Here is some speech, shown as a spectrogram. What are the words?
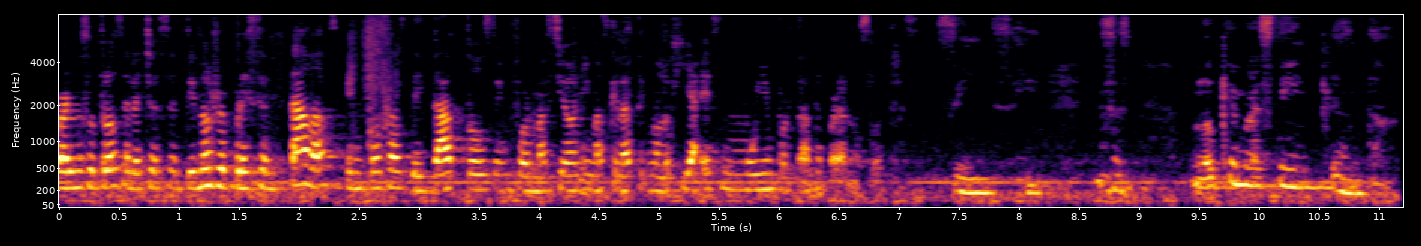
para nosotros el hecho de sentirnos representadas en cosas de datos, de información y más que la tecnología es muy importante para nosotras. Sí, sí. Entonces, lo que más te encanta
